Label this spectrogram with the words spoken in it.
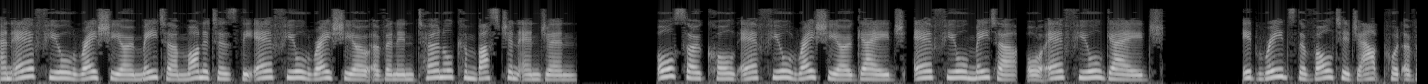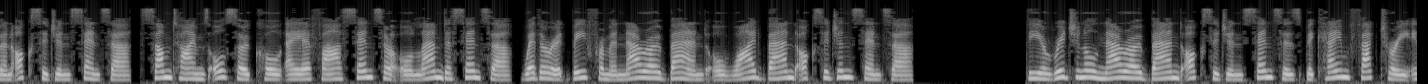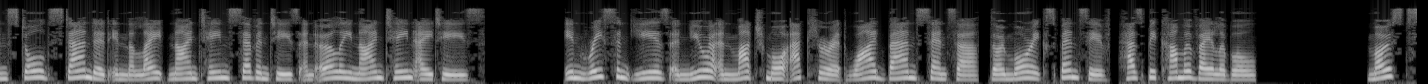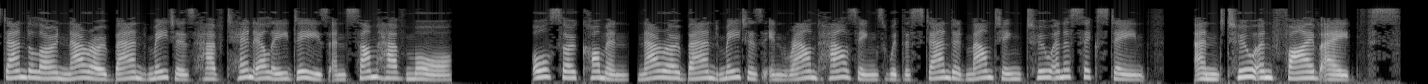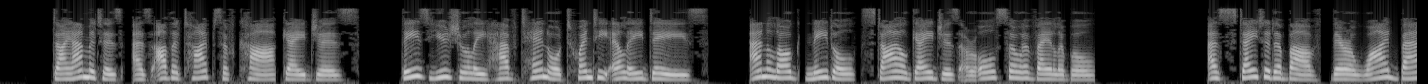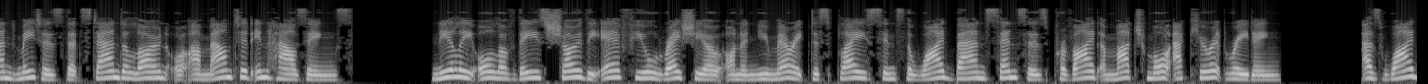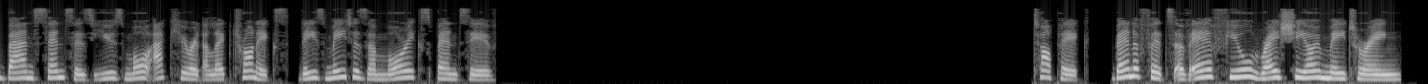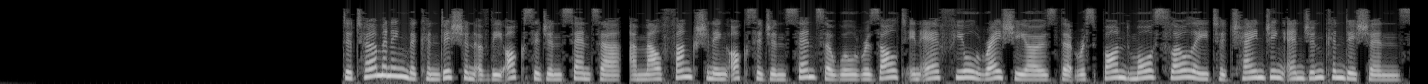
An air-fuel ratio meter monitors the air-fuel ratio of an internal combustion engine. Also called air-fuel ratio gauge, air-fuel meter, or air-fuel gauge. It reads the voltage output of an oxygen sensor, sometimes also called AFR sensor or lambda sensor, whether it be from a narrow band or wide band oxygen sensor. The original narrow-band oxygen sensors became factory-installed standard in the late 1970s and early 1980s. In recent years a newer and much more accurate wide-band sensor, though more expensive, has become available. Most standalone narrow-band meters have 10 LEDs and some have more. Also common, narrow-band meters in round housings with the standard mounting 2 and a 16th and 2 and 5 eighths diameters, as other types of car gauges. These usually have 10 or 20 LEDs. Analog needle style gauges are also available. As stated above, there are wide band meters that stand alone or are mounted in housings. Nearly all of these show the air-fuel ratio on a numeric display since the wide band sensors provide a much more accurate reading. As wideband sensors use more accurate electronics, these meters are more expensive. Topic: Benefits of air-fuel ratio metering. Determining the condition of the oxygen sensor, a malfunctioning oxygen sensor will result in air-fuel ratios that respond more slowly to changing engine conditions.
